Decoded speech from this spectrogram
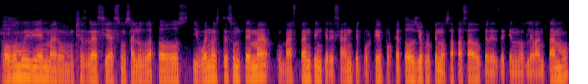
Todo muy bien, Maru. Muchas gracias. Un saludo a todos. Y bueno, este es un tema bastante interesante. ¿Por qué? Porque a todos yo creo que nos ha pasado que desde que nos levantamos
